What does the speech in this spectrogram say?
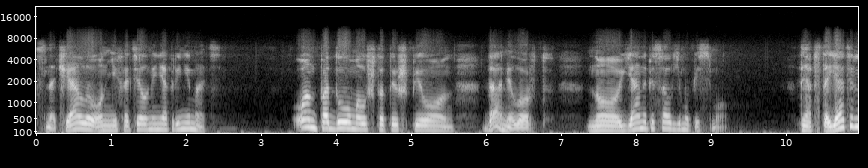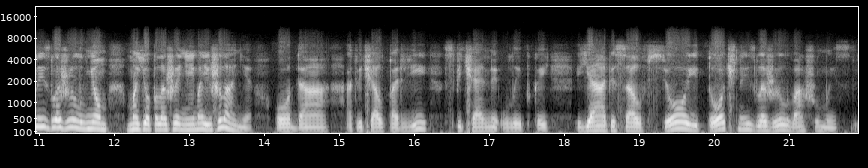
Сначала он не хотел меня принимать. Он подумал, что ты шпион. Да, милорд, но я написал ему письмо. Ты обстоятельно изложил в нем мое положение и мои желания. «О, да», — отвечал Пари с печальной улыбкой, — «я описал все и точно изложил вашу мысль».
